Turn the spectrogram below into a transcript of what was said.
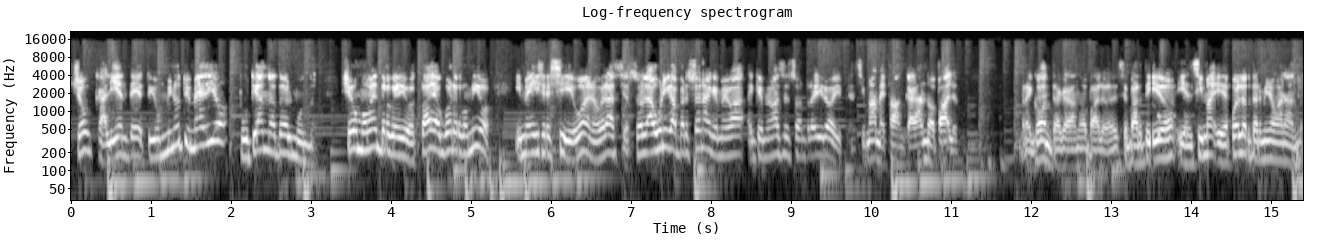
yo caliente, estoy un minuto y medio puteando a todo el mundo. Llega un momento que digo, ¿está de acuerdo conmigo? Y me dice, sí, bueno, gracias. Son la única persona que me va, que me va a hacer sonreír hoy. Encima me estaban cagando a palo. Recontra cagando a palo de ese partido. Y encima, y después lo termino ganando.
